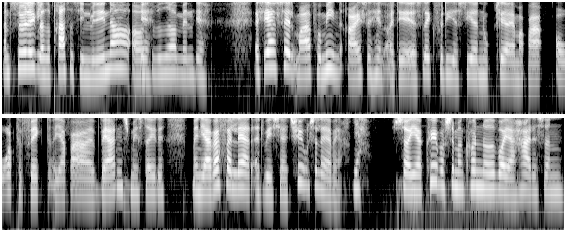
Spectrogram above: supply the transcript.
Man skal selvfølgelig ikke lade sig presse sine veninder og Ja. så videre, men Ja. Altså, jeg er selv meget på min rejse hen, og det er slet ikke, fordi jeg siger, at nu klæder jeg mig bare over perfekt, og jeg er bare verdensmester i det. Men jeg har i hvert fald lært, at hvis jeg er i tvivl, så lader jeg være. Ja. Så jeg køber simpelthen kun noget, hvor jeg har det sådan,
